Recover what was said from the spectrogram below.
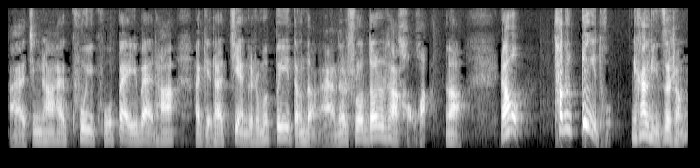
哎，经常还哭一哭，拜一拜他，还给他建个什么碑等等，哎，那说的都是他好话，是吧？然后他的对头。你看李自成，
